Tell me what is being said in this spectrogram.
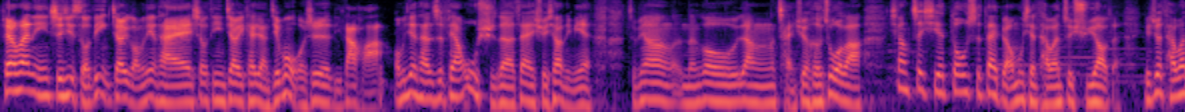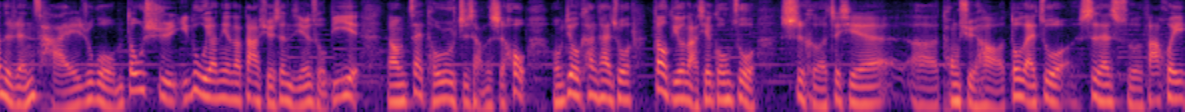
非常欢迎您持续锁定教育广播电台，收听教育开讲节目，我是李大华。我们今天谈的是非常务实的，在学校里面怎么样能够让产学合作啦，像这些都是代表目前台湾最需要的，也就是台湾的人才。如果我们都是一路要念到大学甚至研究所毕业，然后再投入职场的时候，我们就看看说到底有哪些工作适合这些呃同学哈，都来做适才所发挥，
